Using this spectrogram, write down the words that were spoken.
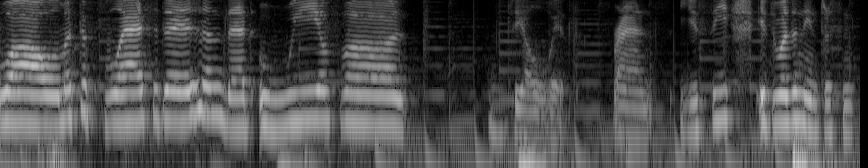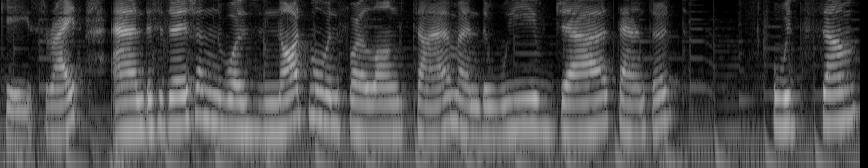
Wow, almost a flash situation that we've uh, deal with friends. You see it was an interesting case right? And the situation was not moving for a long time and we've just entered with some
